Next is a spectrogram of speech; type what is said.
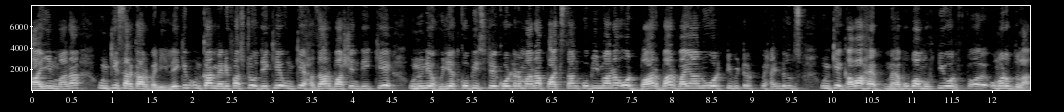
आइन माना, उनकी सरकार बनी। लेकिन उनका मैनिफेस्टो देखिए, उनके हज़ार भाषण देखिए उन्होंने हुरियत को भी स्टेक होल्डर माना पाकिस्तान को भी माना और बार बार बयानों और ट्विटर हैंडल्स उनके गवाह है महबूबा मुफ्ती और उमर अब्दुल्ला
